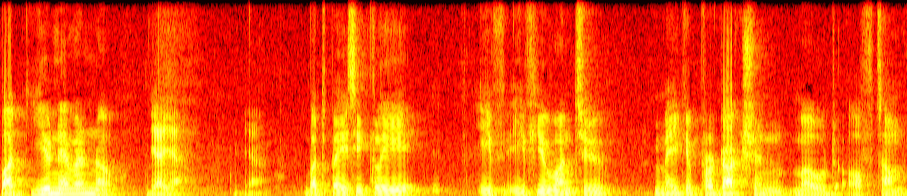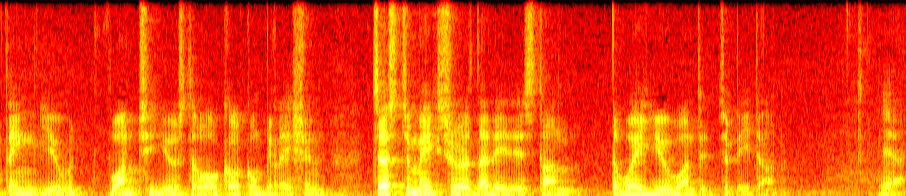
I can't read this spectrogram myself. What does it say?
But you never know. yeah, yeah, yeah. But basically, if, if you want to make a production mode of something, you would want to use the local compilation just to make sure that it is done the way you want it to be done. Yeah.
